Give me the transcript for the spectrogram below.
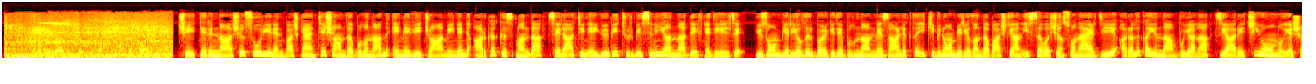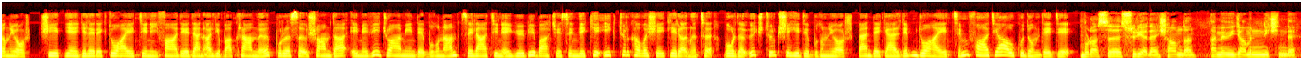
Şehitlerin naaşı Suriye'nin başkenti Şam'da bulunan Emevi Camii'nin arka kısmında Selahattin Eyyubi Türbesi'nin yanına defnedildi. 111 yıldır bölgede bulunan mezarlıkta 2011 yılında başlayan iç savaşın sona erdiği Aralık ayından bu yana ziyaretçi yoğunluğu yaşanıyor. Şehitliğe gelerek dua ettiğini ifade eden Ali Bakranlı, burası Şam'da Emevi Camii'nde bulunan Selahattin Eyyubi bahçesindeki ilk Türk hava şehitleri anıtı. Burada 3 Türk şehidi bulunuyor. Ben de geldim, dua ettim, Fatiha okudum dedi. Burası Suriye'den, Şam'dan, Emevi Camii'nin içinde.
